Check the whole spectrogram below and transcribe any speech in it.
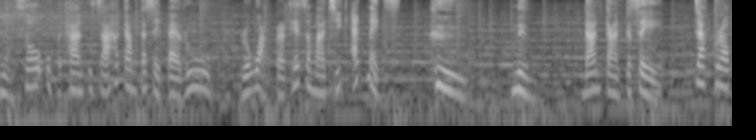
ห่วงโซ่อุปทานอุตสาหกรรมเกษตรแปรรูป ระหว่างประเทศสมาชิก ACMEX คือ 1. ด้านการเกษตร จากกรอบ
